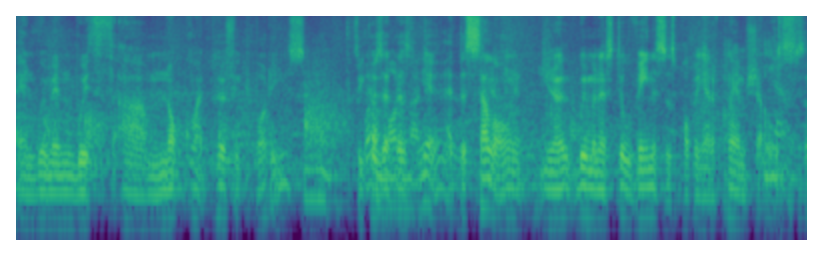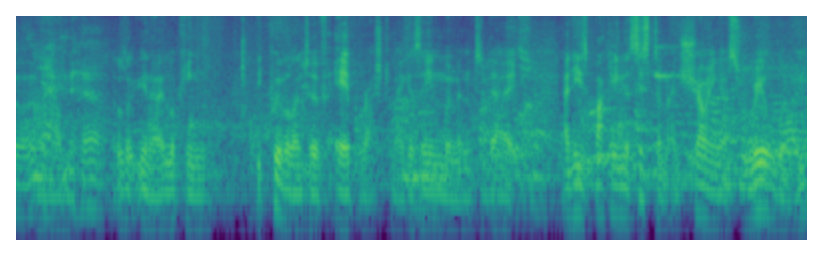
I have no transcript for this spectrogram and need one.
and women with um, not quite perfect bodies. Because at the, yeah, at the salon you know women are still venuses popping out of clamshells. Absolutely. Yeah. Yeah. look, you know looking the equivalent of airbrushed magazine women today. And he's bucking the system and showing us real women.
